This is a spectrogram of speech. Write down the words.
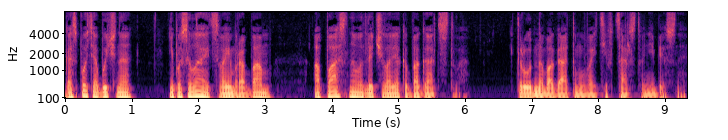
Господь обычно не посылает своим рабам опасного для человека богатства — Трудно богатому войти в Царство Небесное.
